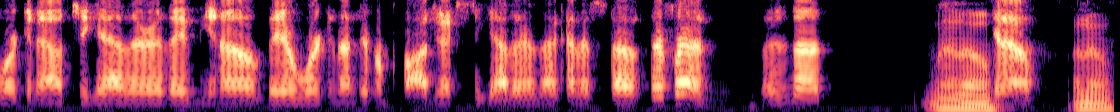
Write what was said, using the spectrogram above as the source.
working out together. They you know they're working on different projects together and that kind of stuff. They're friends. There's not I know. you know I know.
